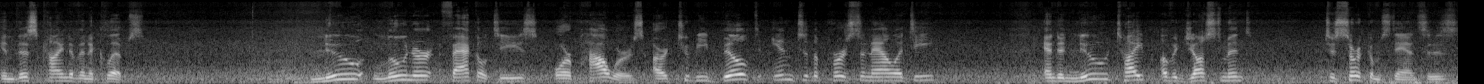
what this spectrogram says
in this kind of an eclipse. New lunar faculties or powers are to be built into the personality, and a new type of adjustment to circumstances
